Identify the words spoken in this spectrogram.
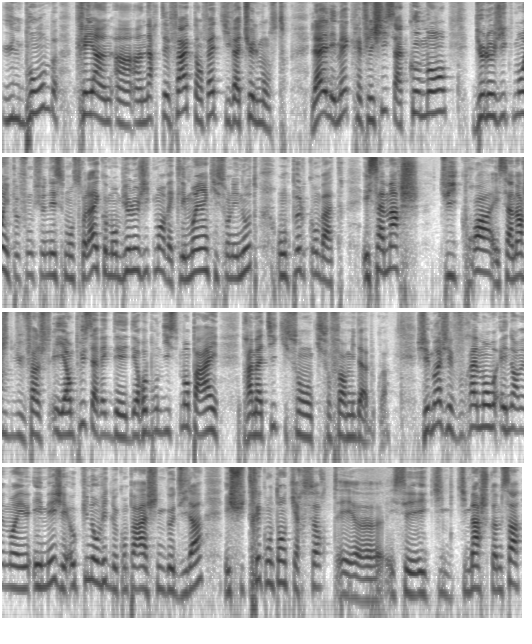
une bombe, créer un, un- un artefact, en fait, qui va tuer le monstre. Là, les mecs réfléchissent à comment, biologiquement, il peut fonctionner ce monstre-là et comment, biologiquement, avec les moyens qui sont les nôtres, on peut le combattre. Et ça marche. Tu y crois et ça marche du. Et en plus avec des, rebondissements pareils dramatiques qui sont qui sont formidables quoi. Moi j'ai vraiment énormément aimé. J'ai aucune envie de le comparer à Shin Godzilla et je suis très content qu'il ressorte et, euh, qu'il marche comme ça.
